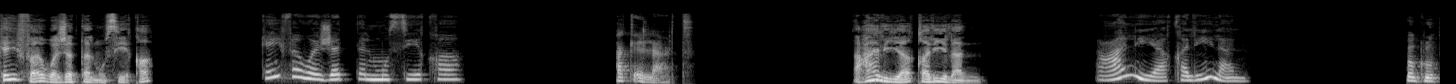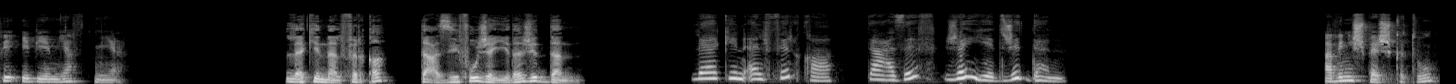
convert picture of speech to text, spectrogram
كيف وجدت الموسيقى؟ كيف وجدت الموسيقى؟ Lartë. عالية قليلا عالية قليلا Por grupi i bie mjaft mirë. لكن الفرقة تعزف جيدا جدا لكن الفرقة تعزف جيد جدا A vini shpesh këtu?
